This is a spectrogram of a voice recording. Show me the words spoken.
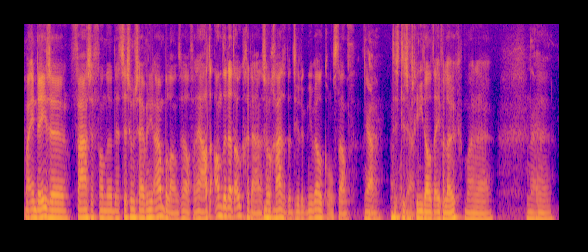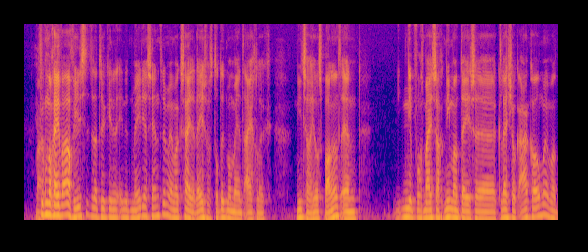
Maar in deze fase van de, het seizoen zijn we nu aanbeland. Wel, van, ja, had de ander dat ook gedaan? Zo gaat het natuurlijk nu wel constant. ja, Het is, het is misschien niet altijd even leuk, maar... nee. Ik vroeg hem nog even af. Jullie zitten natuurlijk in, in het mediacentrum. En wat ik zei, de race was tot dit moment eigenlijk niet zo heel spannend. En volgens mij zag niemand deze clash ook aankomen. Want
